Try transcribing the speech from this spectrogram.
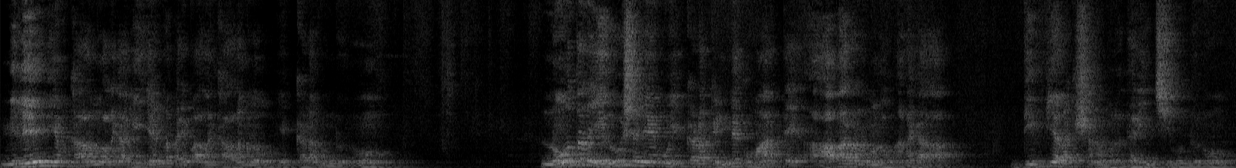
మిలేనియం కాలంలో అనగా వెయ్యేళ్ళ పరిపాలన కాలంలో ఇక్కడ ఉండును? నూతన ఎరుషలేము ఇక్కడ పెండె కుమార్తె ఆభరణములు అనగా దివ్య లక్షణములు ధరించి ఉండును.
